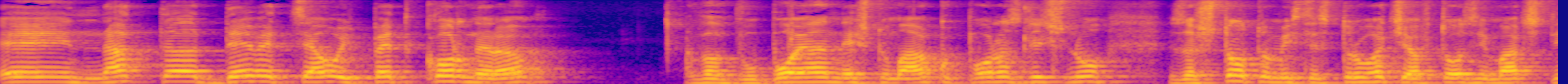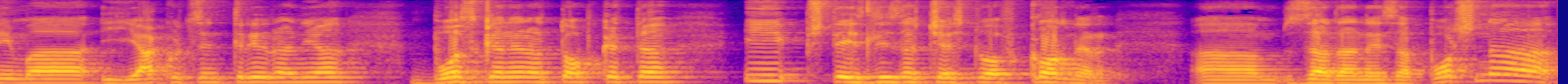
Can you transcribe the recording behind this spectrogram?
е над 9,5 корнера в двубоя нещо малко по-различно, защото ми се струва, че в този матч ще има и яко центрирания, блъскане на топката и ще излиза често в корнер. А, за да не започна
